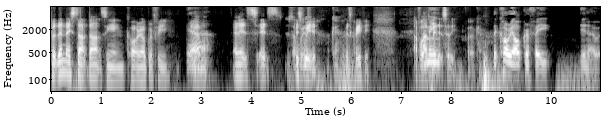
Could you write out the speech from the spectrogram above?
but then they start dancing in choreography, Yeah. and it's it's it's weird? weird. Okay, It's creepy. I thought I that made it silly, but okay. The choreography, you know,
